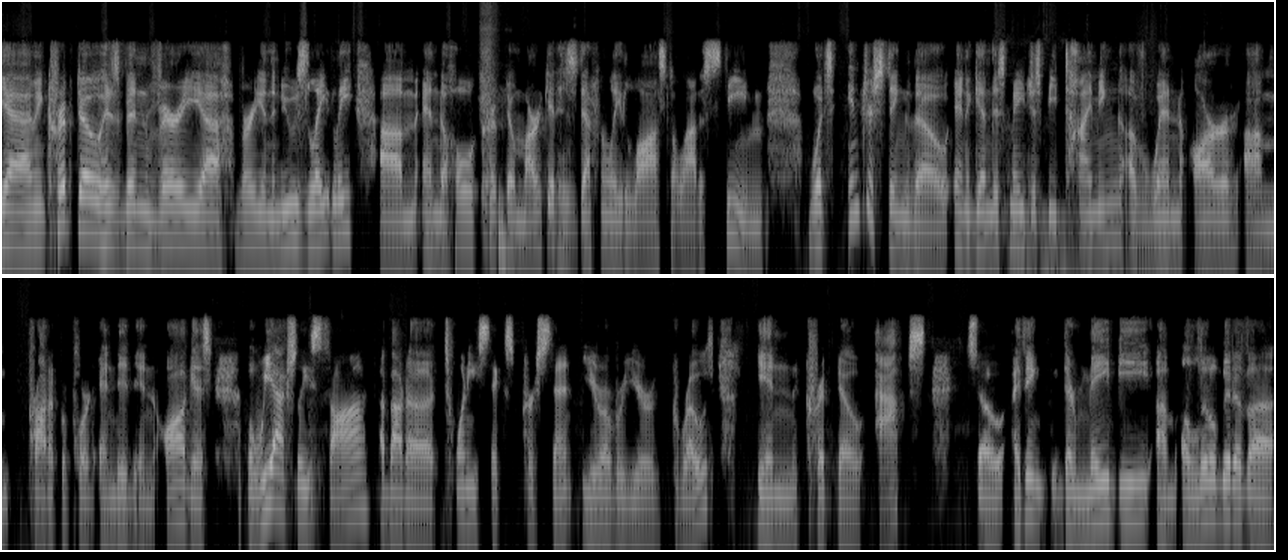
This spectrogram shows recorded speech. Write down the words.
Yeah, I mean, crypto has been very, uh, very in the news lately, um, and the whole crypto market has definitely lost a lot of steam. What's interesting, though, and again, this may just be timing of when our um, product report ended in August, but we actually saw about a 26% year over year growth in crypto apps. So I think there may be um, a little bit of a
